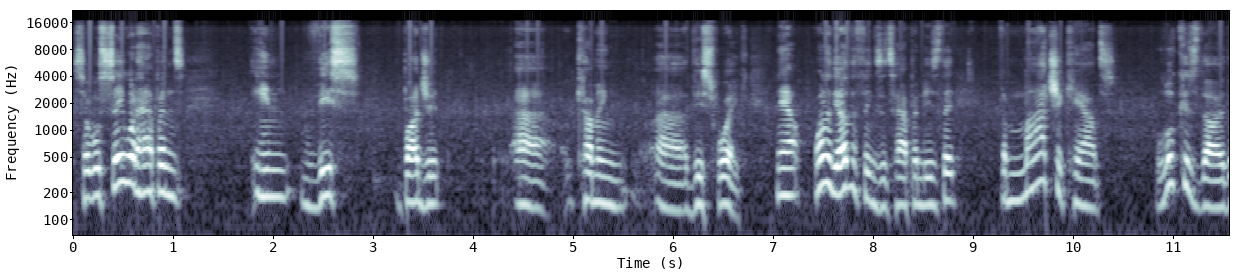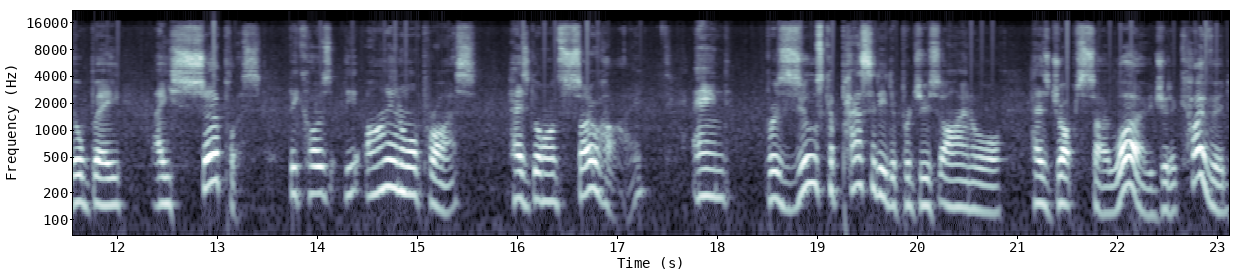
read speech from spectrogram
So we'll see what happens in this budget uh, coming uh, this week. Now, one of the other things that's happened is that the March accounts look as though there'll be a surplus because the iron ore price has gone so high and Brazil's capacity to produce iron ore has dropped so low due to COVID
